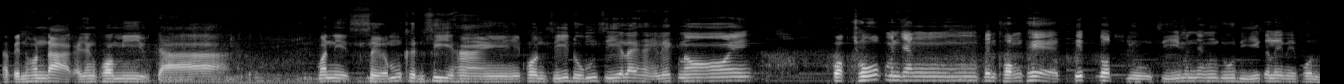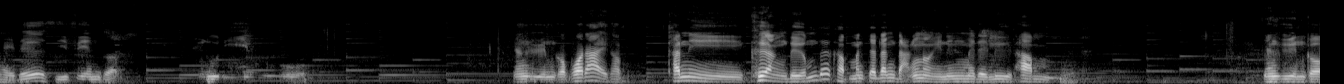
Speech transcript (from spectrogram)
ถ้าเป็นฮอนด้าก็ยังพอมีอยู่จ้า วันนี้เสริมขึ้นสีให้พ่นสีดุมสีอะไรให้เล็กน้อยพวกโชคมันยังเป็นของแท้ติดรถอยู่สีมันยังดูดีก็เลยไม่พ่นให้เด้อสีเฟรมก็ยังดูดีอยู่อย่างอื่นก็พอได้ครับคันนี้เครื่องเดิมเด้อครับ มันจะดังๆหน่อยนึงไม่ได้ลือทำอย่างอื่นก็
